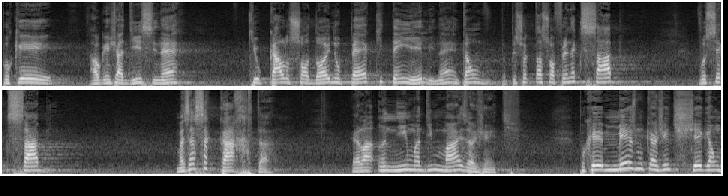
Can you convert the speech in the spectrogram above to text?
porque alguém já disse, né, que o calo só dói no pé que tem ele, né? Então, a pessoa que está sofrendo é que sabe. Você que sabe. Mas essa carta, ela anima demais a gente. Porque mesmo que a gente chegue a um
